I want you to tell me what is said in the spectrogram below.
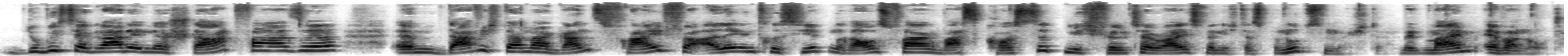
du bist ja gerade in der Startphase. Ähm, darf ich da mal ganz frei für alle Interessierten rausfragen, was kostet mich Filterize, wenn ich das benutzen möchte? Mit meinem Evernote.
